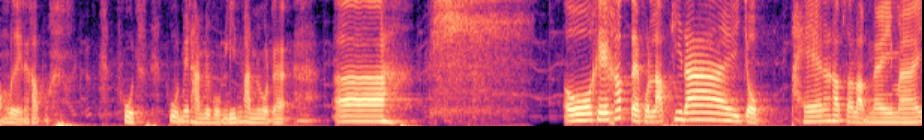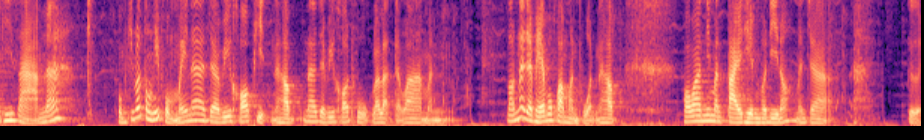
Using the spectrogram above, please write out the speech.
2 เลยนะครับ พูดพูดไม่ทันเลยผมลิ้นพันไปหมดนะฮะโอเคครับแต่ผลลัพธ์ที่ได้จบแพ้นะครับสำหรับในไม้ที่ 3 นะ ผมคิดว่าตรงนี้ผมไม่น่าจะวิเคราะห์ผิดนะครับ น่าจะวิเคราะห์ถูกแล้วแหละแต่ว่ามันเราน่าจะแพ้เพราะความผันผวนนะครับ เพราะว่านี่มันปลายเทนพอดีเนาะมันจะเกิด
